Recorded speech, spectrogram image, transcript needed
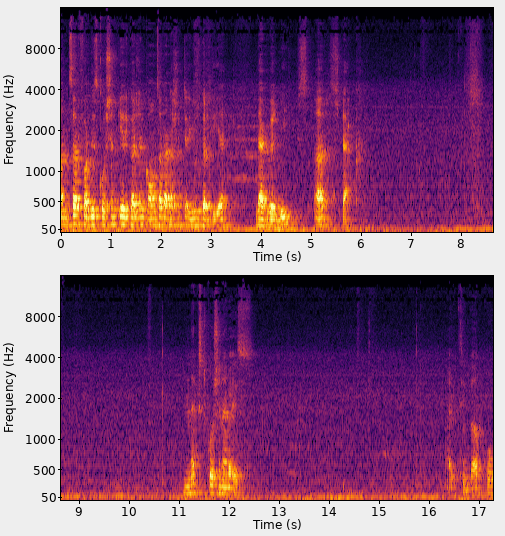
आंसर फॉर दिस क्वेश्चन की रिकर्जन कौन सा डाटा स्ट्रक्चर यूज़ करती है? That will be a stack next question है गाइस आई थिंक आपको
